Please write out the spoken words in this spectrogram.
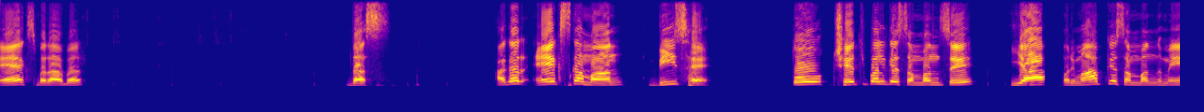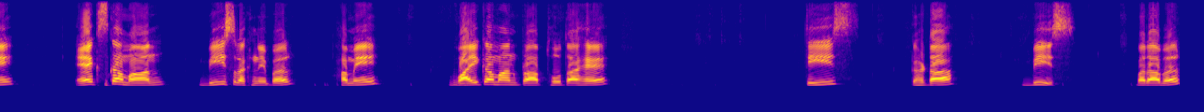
x बराबर दस। अगर x का मान 20 है। तो क्षेत्रफल के संबंध से या परिमाप के संबंध में x का मान 20 रखने पर हमें y का मान प्राप्त होता है 30 घटा 20 बराबर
